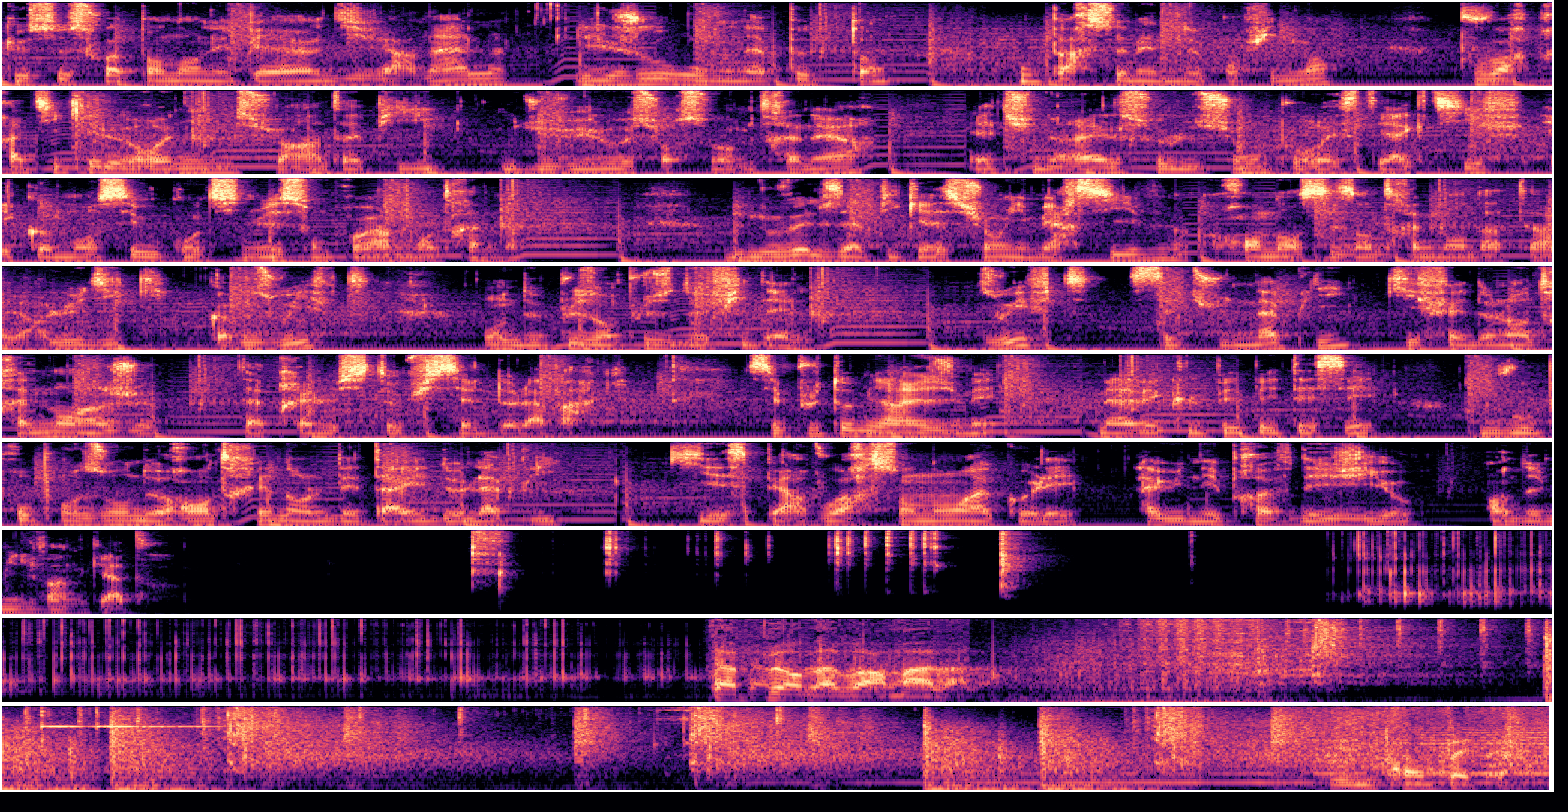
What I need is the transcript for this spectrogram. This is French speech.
Que ce soit pendant les périodes hivernales, les jours où on a peu de temps, ou par semaine de confinement, pouvoir pratiquer le running sur un tapis ou du vélo sur son home trainer est une réelle solution pour rester actif et commencer ou continuer son programme d'entraînement. De nouvelles applications immersives, rendant ces entraînements d'intérieur ludiques, comme Zwift, ont de plus en plus de fidèles. Zwift, c'est une appli qui fait de l'entraînement un jeu, d'après le site officiel de la marque. C'est plutôt bien résumé, mais avec le PPTC, nous vous proposons de rentrer dans le détail de l'appli qui espère voir son nom accolé à une épreuve des JO en 2024. T'as peur d'avoir mal. Une trompette.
